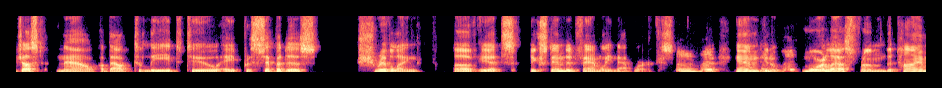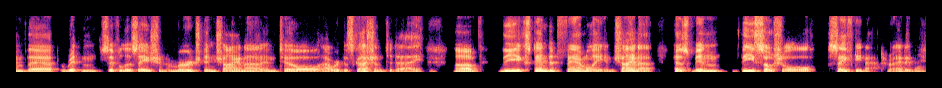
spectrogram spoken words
just now about to lead to a precipitous shriveling of its extended family networks. Mm-hmm. And, you know, mm-hmm. more or less from the time that written civilization emerged in China until our discussion today, uh, the extended family in China has been the social safety net, right? And right.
